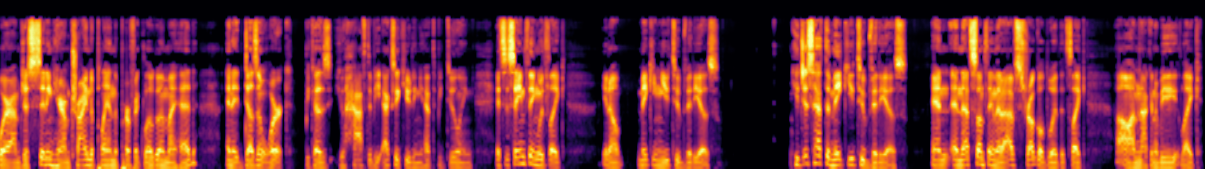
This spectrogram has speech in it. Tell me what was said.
where I'm just sitting here, I'm trying to plan the perfect logo in my head, and it doesn't work because you have to be executing, you have to be doing. It's the same thing with like, you know, making YouTube videos. You just have to make YouTube videos. And and that's something that I've struggled with. It's like, oh, I'm not going to be like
